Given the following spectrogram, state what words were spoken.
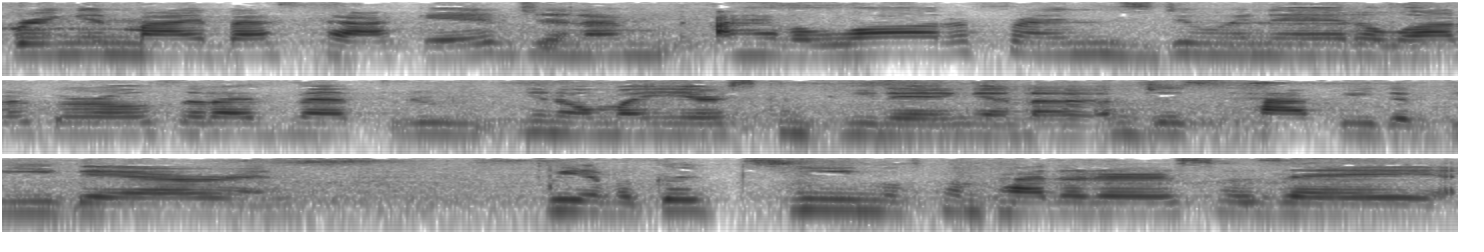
bringing my best package. And I'm, I have a lot of friends doing it, a lot of girls that I've met through, you know, my years competing. And I'm just happy to be there. And we have a good team of competitors Jose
